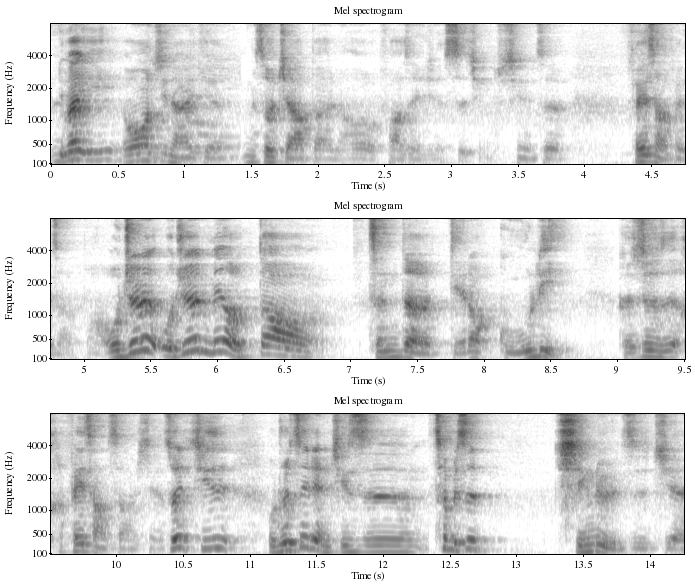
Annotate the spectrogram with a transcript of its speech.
礼拜一，我忘记哪一天，那时候加班，然后发生一些事情，现在这非常非常不好。我觉得，我觉得没有到真的跌到谷里，可是就是非常伤心。所以其实我觉得这点其实，特别是情侣之间，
